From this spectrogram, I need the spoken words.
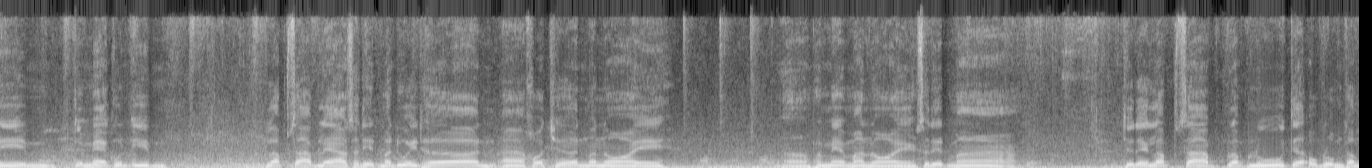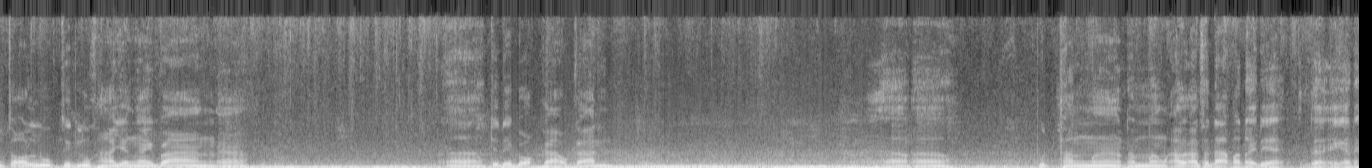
ลีเจ้าแม่กุนอิม รับทราบแล้วเสด็จมาด้วยเถินอาขอเชิญมาหน่อยอาพระแม่มาหน่อยเสด็จมา จะได้รับทราบรับรู้จะอบรมสั่งสอนลูกศิษย์ลูกหายังไงบ้างอ่าอ่าจะได้บอกกล่าวกันอ่าอ่าพุทธังมาทำมังเอาอาสนะมาหน่อยเด้แต่เอกอะไร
